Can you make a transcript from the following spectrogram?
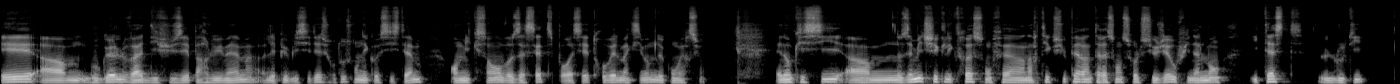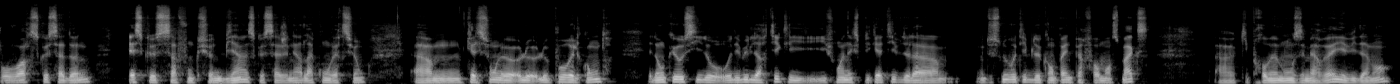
Et euh, Google va diffuser par lui-même les publicités sur tout son écosystème en mixant vos assets pour essayer de trouver le maximum de conversion. Et donc ici, euh, nos amis de chez ClickTrust ont fait un article super intéressant sur le sujet où finalement ils testent l'outil pour voir ce que ça donne. Est-ce que ça fonctionne bien? Est-ce que ça génère de la conversion? Euh, Quels sont le, pour et le contre? Et donc eux aussi, au, début de l'article, ils, font un explicatif de, ce nouveau type de campagne Performance Max, euh, qui promet monts et merveilles, évidemment.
